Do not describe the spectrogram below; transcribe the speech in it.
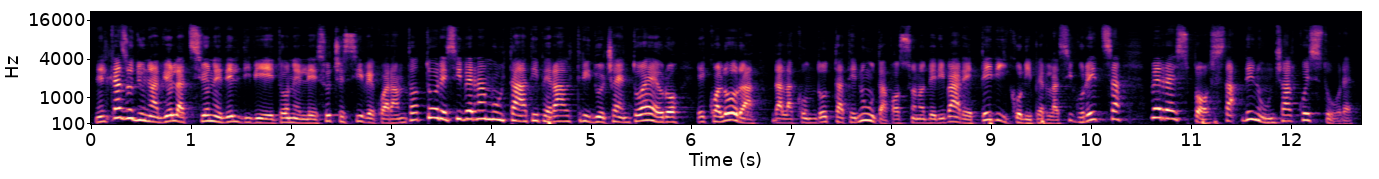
Nel caso di una violazione del divieto, nelle successive 48 ore si verrà multati per altri 200 euro e qualora dalla condotta tenuta possono derivare pericoli per la sicurezza, verrà esposta denuncia al questore.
